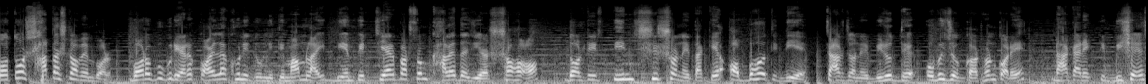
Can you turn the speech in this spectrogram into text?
গত সাতাশ নভেম্বর বড়পুকুরিয়ার কয়লা খনি দুর্নীতি মামলায় বিএনপির চেয়ারপারসন খালেদা জিয়া সহ দলটির তিন শীর্ষ নেতাকে অব্যাহতি দিয়ে চারজনের বিরুদ্ধে অভিযোগ গঠন করে ঢাকার একটি বিশেষ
